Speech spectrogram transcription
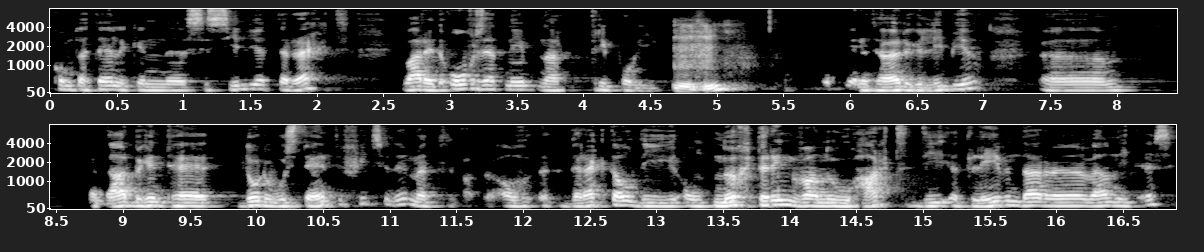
komt uiteindelijk in Sicilië terecht, waar hij de overzet neemt naar Tripoli. Mm -hmm. In het huidige Libië. Ehm, en daar begint hij door de woestijn te fietsen, hè, met al, direct al die ontnuchtering van hoe hard die het leven daar wel niet is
